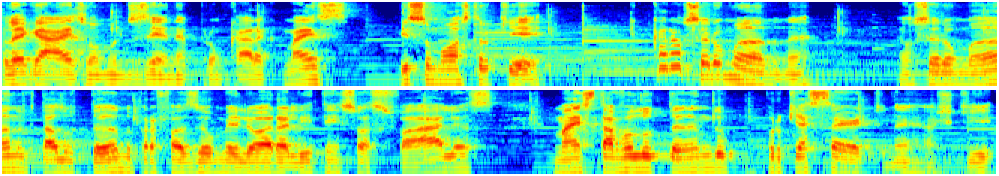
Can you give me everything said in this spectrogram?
legais, vamos dizer, né, para um cara. Mas isso mostra o quê? O cara é um ser humano, né? É um ser humano que está lutando para fazer o melhor ali, tem suas falhas, mas estava lutando porque é certo, né? Acho que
